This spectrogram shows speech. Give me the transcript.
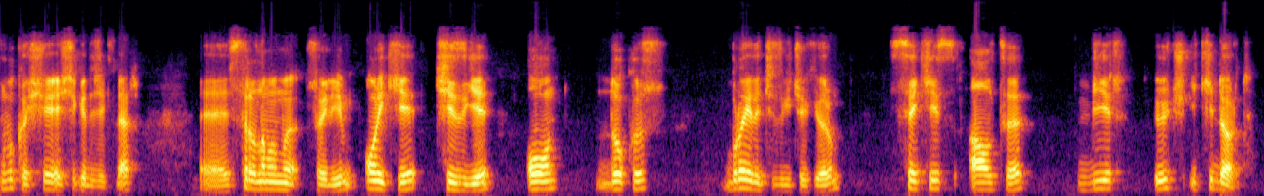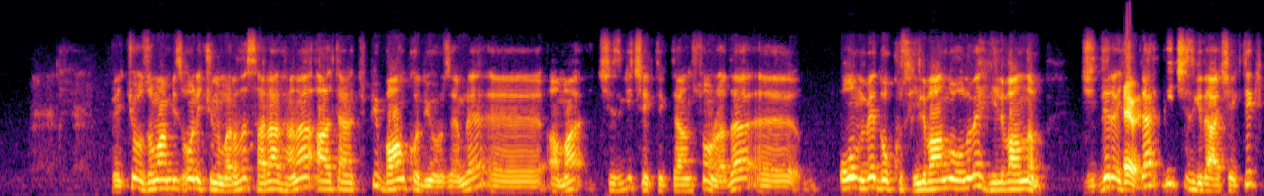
bu koşuya eşlik edecekler. E, sıralamamı söyleyeyim. 12 çizgi 10 9 burayı da çizgi çekiyorum. 8 6 1 3 2 4 Peki o zaman biz 12 numaralı Sararhan'a alternatif bir banko diyoruz Emre. Ee, ama çizgi çektikten sonra da e, 10 ve 9 Hilvanlıoğlu ve Hilvanlım. Ciddi rakipler bir çizgi daha çektik.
